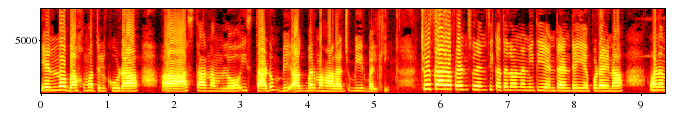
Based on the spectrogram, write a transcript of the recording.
ఎన్నో బహుమతులు కూడా ఆ స్థానంలో ఇస్తాడు బీ అక్బర్ మహారాజు బీర్బల్కి. చూస్తారా ఫ్రెండ్స్ ఫ్రెండ్స్ ఈ కథలో ఉన్న నీతి ఏంటంటే ఎప్పుడైనా మనం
